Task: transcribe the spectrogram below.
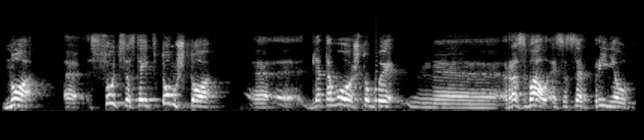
Но э, суть состоит в том, что э, для того, чтобы э, развал СССР принял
